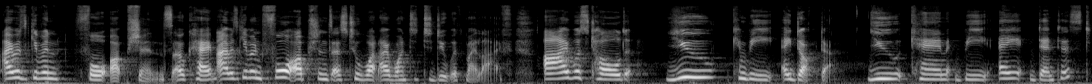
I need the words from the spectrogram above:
I was given four options, okay? I was given four options as to what I wanted to do with my life. I was told, you can be a doctor. You can be a dentist,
